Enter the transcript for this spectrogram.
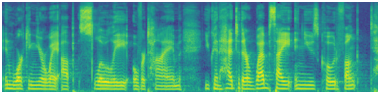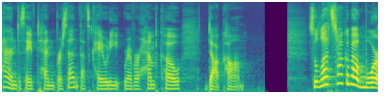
and working your way up slowly over time. You can head head to their website and use code FUNK10 to save 10%. That's coyoteriverhempco.com. So let's talk about more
